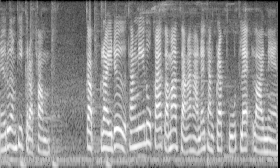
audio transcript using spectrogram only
ในเรื่องที่กระทำกับไรเดอร์ทั้งนี้ลูกค้าสามารถสั่งอาหารได้ทาง Grab Food และ Line Man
